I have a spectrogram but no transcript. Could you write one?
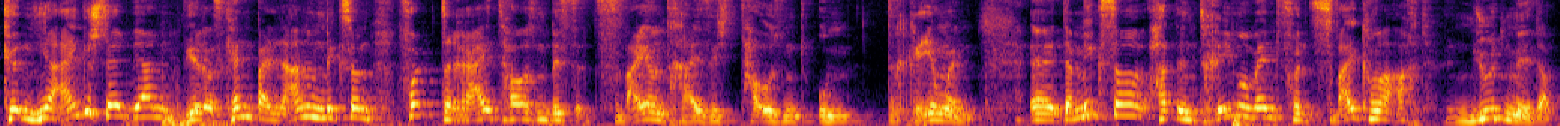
können hier eingestellt werden, wie ihr das kennt bei den anderen Mixern, von 3000 bis 32.000 Umdrehungen. Äh, der Mixer hat ein Drehmoment von 2,8 Newtonmeter.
